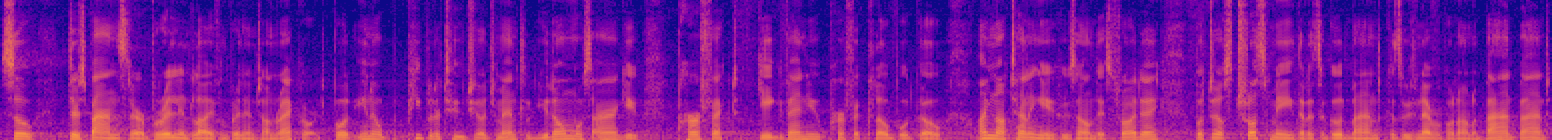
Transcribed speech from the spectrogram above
So there's bands that are brilliant live and brilliant on record, but you know people are too judgmental. You'd almost argue perfect gig venue, perfect club would go. I'm not telling you who's on this Friday, but just trust me that it's a good band because we've never put on a bad band,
